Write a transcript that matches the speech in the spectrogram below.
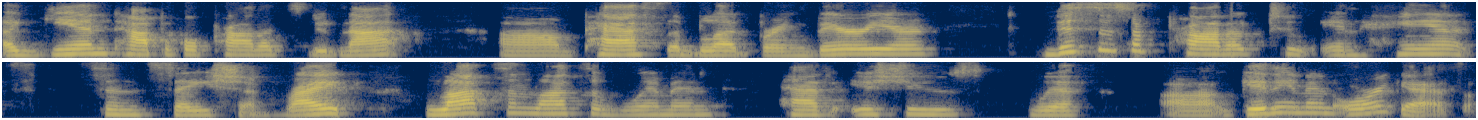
Again, topical products do not um, pass the blood brain barrier. This is a product to enhance sensation, right? Lots and lots of women have issues with uh, getting an orgasm,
